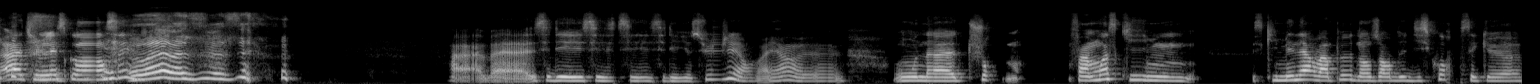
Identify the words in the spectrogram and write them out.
ah, tu me laisses commencer Ouais, vas-y, vas-y. Ah, bah, c'est des, des, vieux sujets en vrai. Hein. Euh, on a toujours. Enfin, moi, ce qui, ce qui m'énerve un peu dans ce genre de discours, c'est que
